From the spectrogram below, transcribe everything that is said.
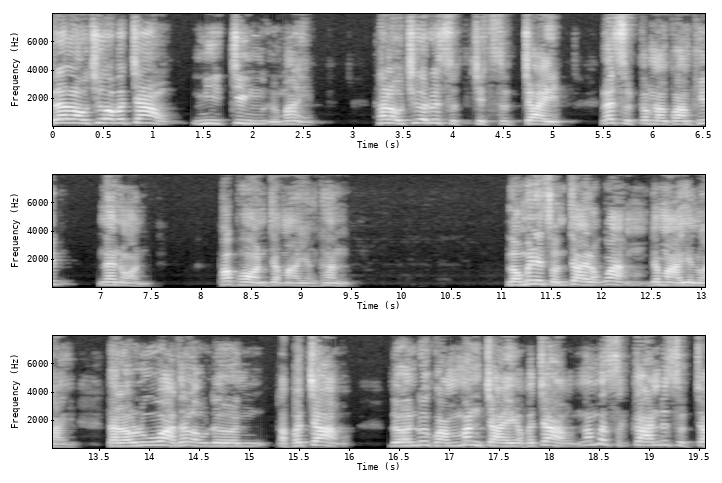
และเราเชื่อพระเจ้ามีจริงหรือไม่ ถ้าเราเชื่อด้วยสุดจิตสุดใจ และสุดกำลังความคิดแน่นอน พระพรจะมาอย่างท่าน เราไม่ได้สนใจหรอกว่าจะมาอย่างไร แต่เรารู้ว่าถ้าเราเดินกับพระเจ้า เดินด้วยความมั่นใจกับพระเจ้านมัสการด้วยสุดใจ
